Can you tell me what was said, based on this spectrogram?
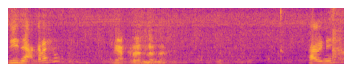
જી નાકરા નેકરા ને દાદા खाने খাবিনি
